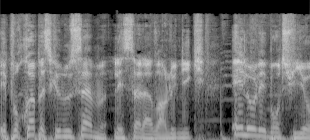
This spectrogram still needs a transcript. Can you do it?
Et pourquoi? Parce que nous sommes les seuls à avoir l'unique Hello les bons tuyaux.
